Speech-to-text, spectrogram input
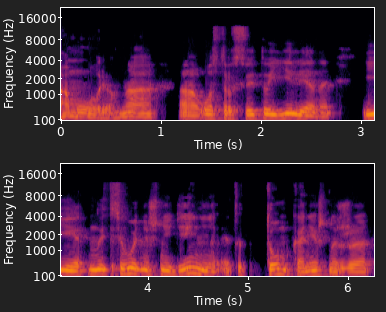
по морю, на а, остров Святой Елены. И на сегодняшний день этот том, конечно же,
